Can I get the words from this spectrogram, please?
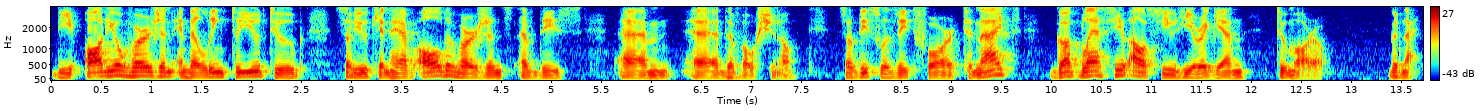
the audio version, and a link to YouTube so you can have all the versions of this um, uh, devotional. So this was it for tonight. God bless you. I'll see you here again tomorrow. Good night.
